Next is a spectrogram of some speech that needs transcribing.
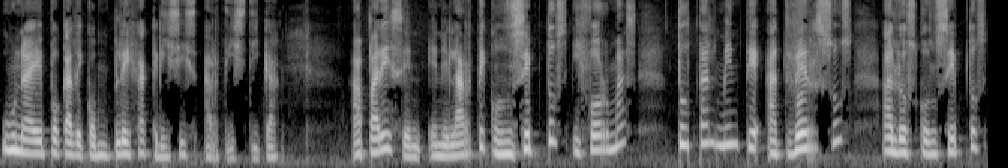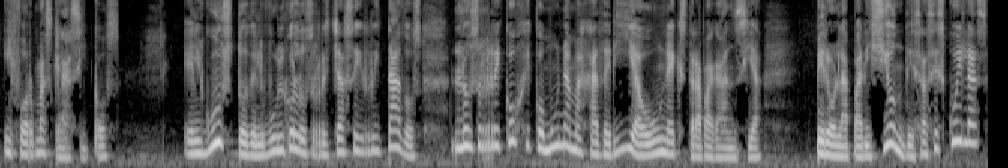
una época de compleja crisis artística aparecen en el arte conceptos y formas totalmente adversos a los conceptos y formas clásicos. El gusto del vulgo los rechaza irritados, los recoge como una majadería o una extravagancia, pero la aparición de esas escuelas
